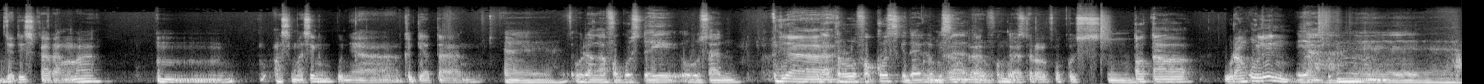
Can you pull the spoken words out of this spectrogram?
Jadi sekarang mah hmm, masing-masing punya kegiatan. ya, ya, ya. udah nggak fokus dari urusan Ya, nggak terlalu fokus gitu ya nggak bisa nggak- terlalu fokus nggak terlalu fokus. Total urang ulin. Iya, iya, iya, iya.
